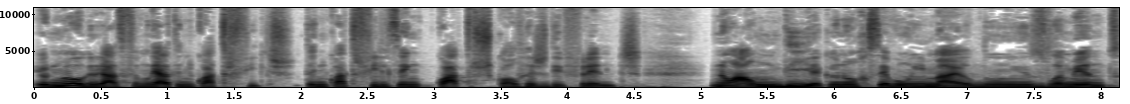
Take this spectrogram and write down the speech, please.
Eu, no meu agregado familiar, tenho quatro filhos. Tenho quatro filhos em quatro escolas diferentes. Não há um dia que eu não receba um e-mail de um isolamento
